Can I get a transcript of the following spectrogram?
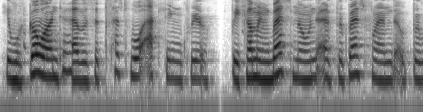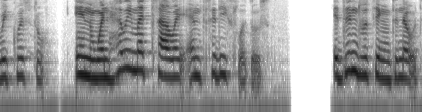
He would go on to have a successful acting career, becoming best known as the best friend of Billy Crystal in When Harry Met Sally and City Slickers. It's interesting to note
